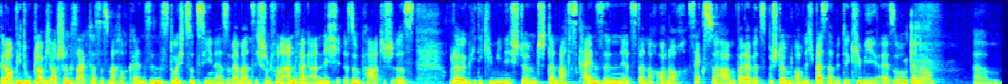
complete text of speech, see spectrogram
Genau, wie du, glaube ich, auch schon gesagt hast, es macht auch keinen Sinn, das durchzuziehen. Also wenn man sich schon von Anfang an nicht sympathisch ist oder irgendwie die Chemie nicht stimmt, dann macht es keinen Sinn, jetzt dann noch, auch noch Sex zu haben, weil da wird es bestimmt auch nicht besser mit der Chemie. Also Genau. ähm,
